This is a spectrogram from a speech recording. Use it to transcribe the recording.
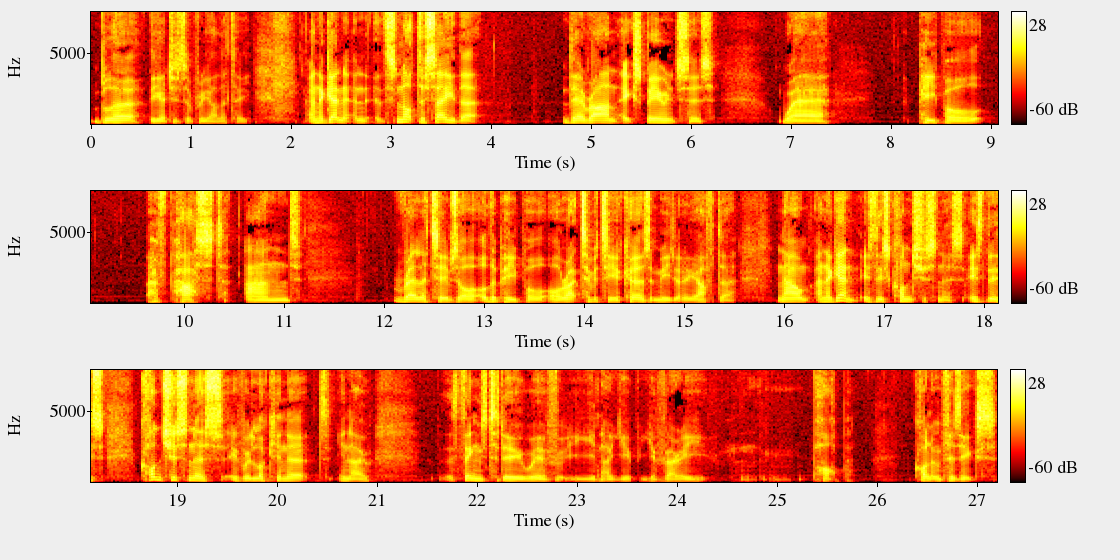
blur the edges of reality. And again, it's not to say that there aren't experiences where people have passed and relatives or other people or activity occurs immediately after. Now, and again, is this consciousness? Is this consciousness, if we're looking at, you know, things to do with, you know, your, your very pop quantum physics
